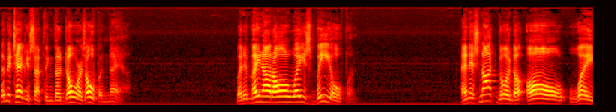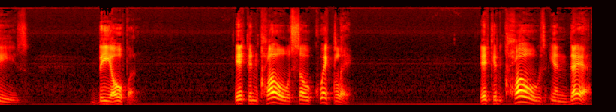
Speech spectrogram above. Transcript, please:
Let me tell you something the door is open now, but it may not always be open. And it's not going to always be open. It can close so quickly. It can close in death.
